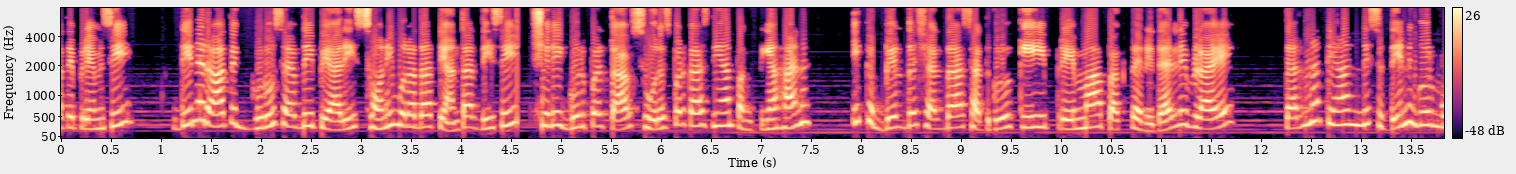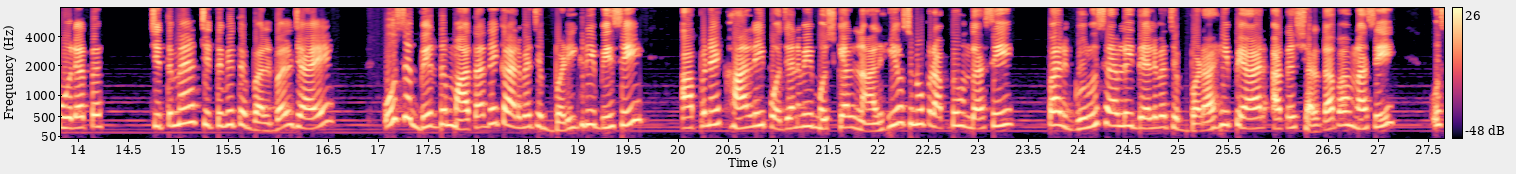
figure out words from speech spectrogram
ਅਤੇ ਪ੍ਰੇਮ ਸੀ। ਦਿਨ ਰਾਤ ਗੁਰੂ ਸਾਹਿਬ ਦੀ ਪਿਆਰੀ ਸੋਹਣੀ ਮੁਰਦ ਦਾ ਧਿਆਨ ਧਰਦੀ ਸੀ। ਸ੍ਰੀ ਗੁਰਪ੍ਰਤਾਪ ਸੂਰਜ ਪ੍ਰਕਾਸ਼ ਦੀਆਂ ਪੰਕਤੀਆਂ ਹਨ। ਇੱਕ ਬਿਰਧ ਸ਼ਰਧਾ ਸਤਿਗੁਰੂ ਕੀ ਪ੍ਰੇਮਾ ਭਗਤ ਹਿਰਦੈ ਲਿਵਲਾਏ। ਤਰਨ ਧਿਆਨ ਨਿਸ ਦਿਨ ਗੁਰਮੂਰਤ, ਚਿਤਮੈ ਚਿਤਵਿਤ ਬਲਬਲ ਜਾਏ। ਉਸ ਬਿਰਧ ਮਾਤਾ ਦੇ ਘਰ ਵਿੱਚ ਬੜੀ ਗਰੀਬੀ ਸੀ। ਆਪਣੇ ਖਾਣ ਲਈ ਭੋਜਨ ਵੀ ਮੁਸ਼ਕਲ ਨਾਲ ਹੀ ਉਸ ਨੂੰ ਪ੍ਰਾਪਤ ਹੁੰਦਾ ਸੀ, ਪਰ ਗੁਰੂ ਸਾਹਿਬ ਲਈ ਦਿਲ ਵਿੱਚ ਬੜਾ ਹੀ ਪਿਆਰ ਅਤੇ ਸ਼ਰਧਾ ਭਾਵਨਾ ਸੀ। ਉਸ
